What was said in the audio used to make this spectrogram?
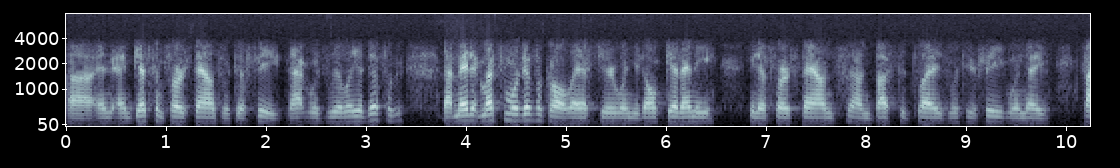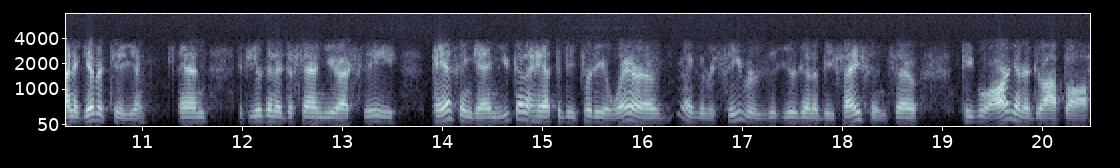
uh, and and get some first downs with their feet. That was really a difficult. That made it much more difficult last year when you don't get any you know first downs on busted plays with your feet when they kind of give it to you. And if you're going to defend USC passing game, you're going to have to be pretty aware of, of the receivers that you're going to be facing. So people are going to drop off.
